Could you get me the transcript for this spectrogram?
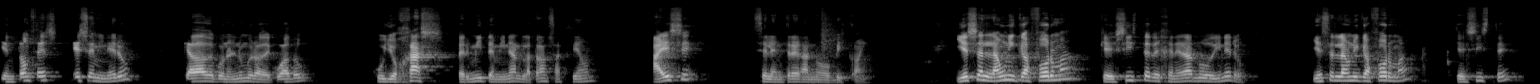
Y entonces ese minero que ha dado con el número adecuado, cuyo hash permite minar la transacción, a ese se le entrega nuevo Bitcoin. Y esa es la única forma que existe de generar nuevo dinero. Y esa es la única forma que existe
